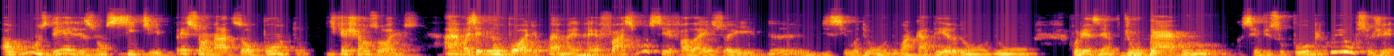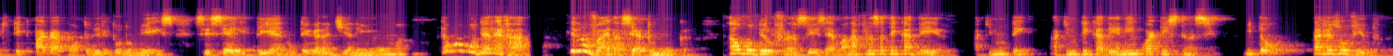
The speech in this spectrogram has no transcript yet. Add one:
Alguns deles vão se sentir pressionados ao ponto de fechar os olhos. Ah, mas ele não pode. Ué, mas é fácil você falar isso aí de, de cima de, um, de, uma cadeira, de um, de um, por exemplo, de um cargo no serviço público e o sujeito tem que pagar a conta dele todo mês, ser CLT, não ter garantia nenhuma. Então é um modelo errado. Ele não vai dar certo nunca. Ah, o modelo francês é, mas na França tem cadeia. Aqui não tem. Aqui não tem cadeia nem em quarta instância. Então, está resolvido.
